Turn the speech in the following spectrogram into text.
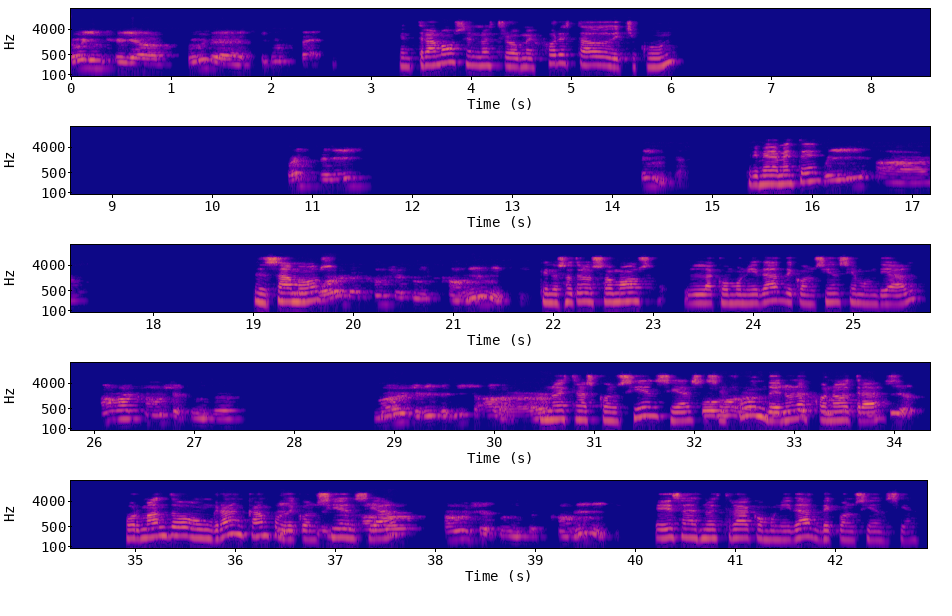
go into your good uh, qigong state. Entramos en nuestro mejor estado de. Firstly, think Primeramente, we are pensamos que nosotros somos la comunidad de conciencia mundial. Our consciousness merge with each other. Nuestras conciencias se funden unas con otras, formando un gran campo de conciencia. Esa es nuestra comunidad de conciencia.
